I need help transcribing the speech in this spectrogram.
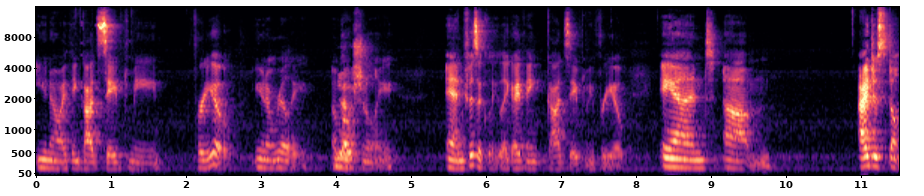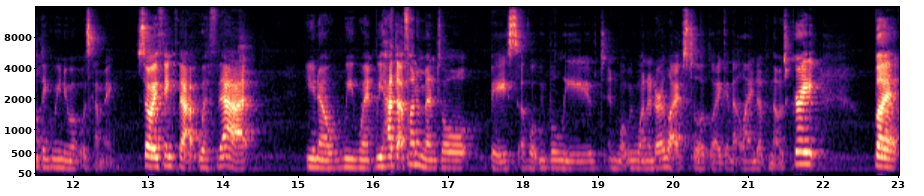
you know i think god saved me for you you know really Yeah. emotionally and physically like i think god saved me for you. And um i just don't think we knew what was coming. So i think that with that you know we went we had that fundamental base of what we believed and what we wanted our lives to look like and that lined up and that was great. But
